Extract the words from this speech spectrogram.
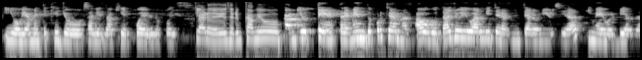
y obviamente que yo saliendo aquí del pueblo, pues... Claro, debe ser un cambio... Un cambio tremendo porque además a Bogotá yo iba literalmente a la universidad y me devolvía, o sea,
